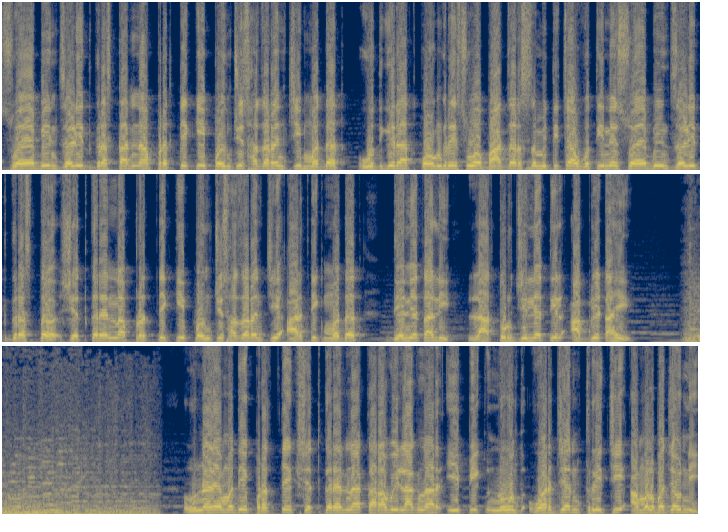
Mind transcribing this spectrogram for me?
सोयाबीन जळीत ग्रस्तांना प्रत्येकी पंचवीस हजारांची मदत. उदगीरात काँग्रेस व बाजार समितीच्या वतीने सोयाबीन जळीत ग्रस्त शेतकऱ्यांना प्रत्येकी पंचवीस हजारांची आर्थिक मदत देण्यात आली. लातूर जिल्ह्यातील अपडेट आहे. उन्हाळ्यामध्ये प्रत्येक शेतकऱ्यांना करावी लागणार एपिक नोंद. वर्जन थ्रीची अंमलबजावणी.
